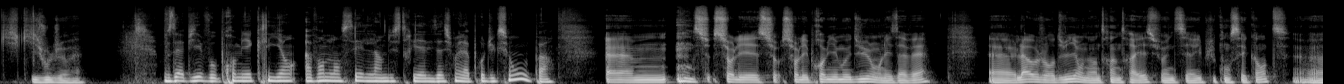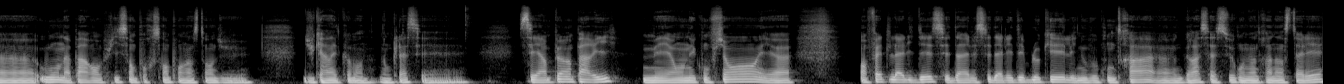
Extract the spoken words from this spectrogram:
qui, jouent le jeu. Vous aviez vos premiers clients avant de lancer l'industrialisation et la production ou pas? Euh, sur, les, sur, les premiers modules, on les avait. Euh, là, aujourd'hui, on est en train de travailler sur une série plus conséquente euh, où on n'a pas rempli 100% pour l'instant du, du, carnet de commandes. Donc là, c'est un peu un pari, mais on est confiant. Et en fait, là, l'idée, c'est d'aller débloquer les nouveaux contrats grâce à ceux qu'on est en train d'installer.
